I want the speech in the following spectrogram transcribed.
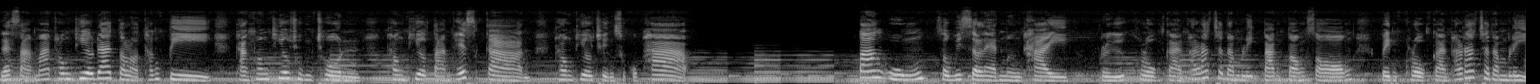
และสามารถท่องเที่ยวได้ตลอดทั้งปี ทั้งท่องเที่ยวชุมชน ท่องเที่ยวตามเทศกาลท่องเที่ยวเชิงสุขภาพปางอุ๋งสวิตเซอร์แลนด์เมืองไทย หรือโครงการพระราชดำริปางตองสองเป็นโครงการพระราชดำริ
